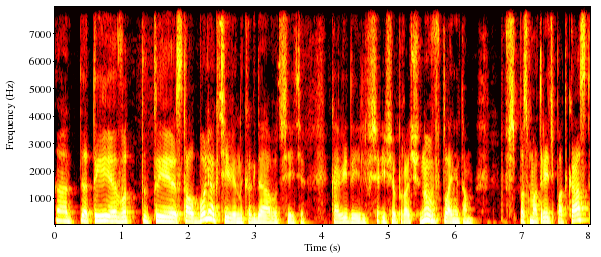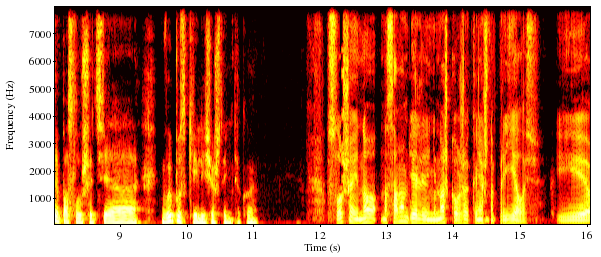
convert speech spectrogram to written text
а, ты вот ты стал более активен, когда вот все эти ковиды и все, и все прочее. Ну, в плане там посмотреть подкасты, послушать э, выпуски или еще что-нибудь такое. Слушай, но на самом деле немножко уже, конечно, приелось. И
